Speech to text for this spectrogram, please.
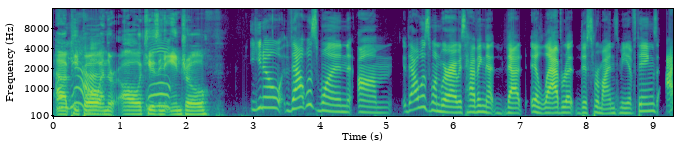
uh, Oh, people, and they're all accusing Well, Angel. You know, that was one. Um, that was one where I was having that that elaborate. This reminds me of things. I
